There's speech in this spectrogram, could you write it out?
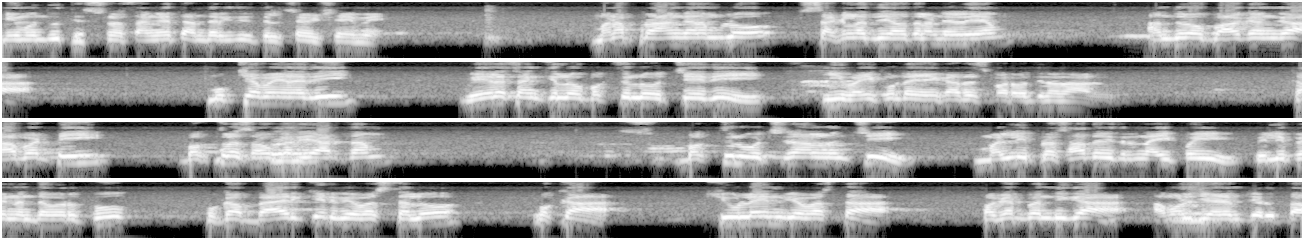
మీ ముందు తెస్తున్న సంగతి అందరికీ తెలిసిన విషయమే. మన ప్రాంగణంలో సకల దేవతల నిలయం అందులో భాగంగా ముఖ్యమైనది వేల సంఖ్యలో భక్తులు వచ్చేది ఈ వైకుంఠ ఏకాదశి పర్వదిన నాడు. కాబట్టి భక్తుల సౌకర్యార్థం భక్తులు వచ్చిన నుంచి మళ్ళీ ప్రసాద వితరణ అయిపోయి వెళ్ళిపోయినంత వరకు ఒక బ్యారికేడ్ వ్యవస్థలో ఒక క్యూలైన్ వ్యవస్థ పగడ్బందీగా అమలు చేయడం జరుగుతూ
